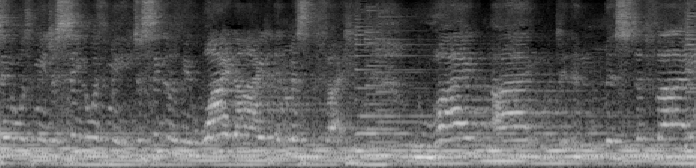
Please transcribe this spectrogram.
sing with me, just sing it with me, just sing it with me. Wide eyed and mystified. Wide eyed and mystified.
